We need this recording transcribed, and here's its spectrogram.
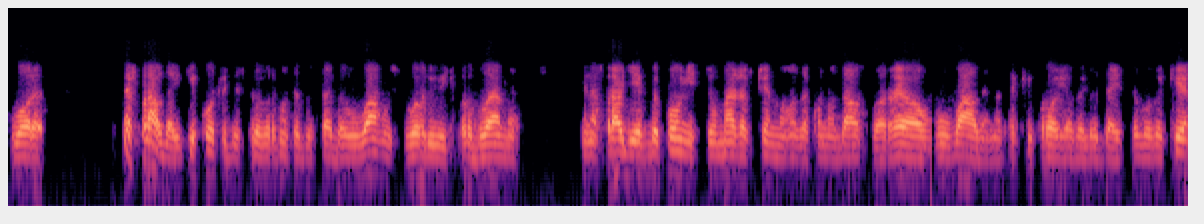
хворих. Це ж правда, які хочуть десь привернути до себе увагу, створюють проблеми. І насправді, якби повністю в межах чинного законодавства реагували на такі прояви людей, силовики,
